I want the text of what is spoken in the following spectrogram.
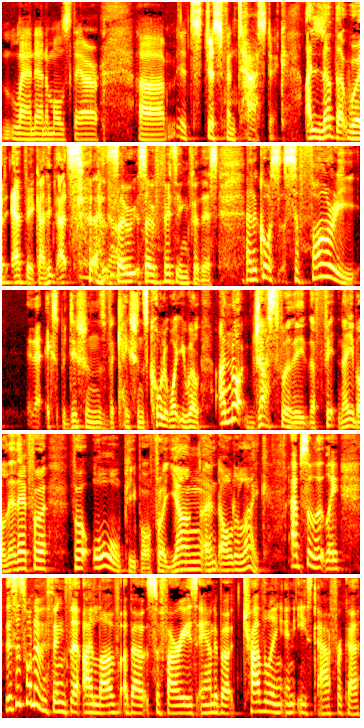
land animals there. Um, it's just fantastic. I love that word epic. I think that's yeah. so so fitting for this. And of course, safari expeditions, vacations, call it what you will, are not just for the, the fit able. They're there for, for all people, for young and old alike. Absolutely. This is one of the things that I love about safaris and about traveling in East Africa.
